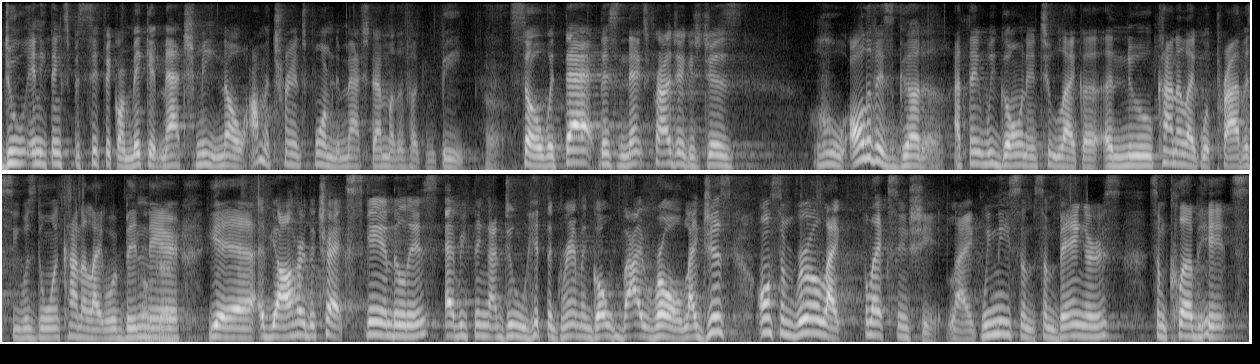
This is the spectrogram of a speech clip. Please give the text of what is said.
do anything specific or make it match me. No, I'm gonna transform to match that motherfucking beat. So with that, this next project is just Ooh, all of it's gutter. I think we going into like a, a new kind of like what privacy was doing, kind of like we've been there. Yeah, if y'all heard the track Scandalous, everything I do hit the gram and go viral. Like just on some real like flexing shit. Like we need some some bangers, some club hits.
